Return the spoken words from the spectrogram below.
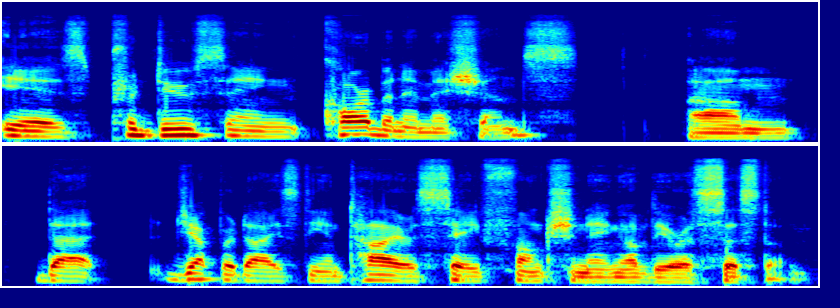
is producing carbon emissions um, that jeopardize the entire safe functioning of the Earth system.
